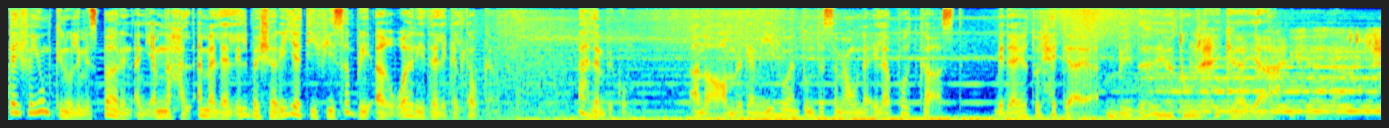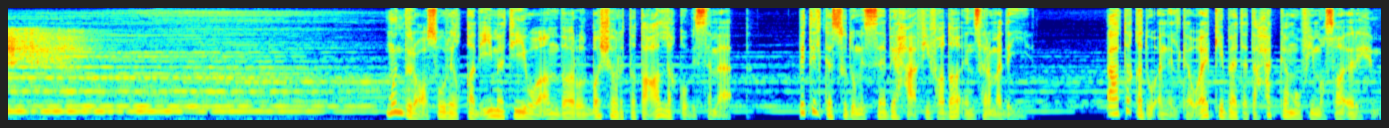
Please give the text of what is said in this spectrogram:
كيف يمكن لمسبار أن يمنح الأمل للبشرية في سبر أغوار ذلك الكوكب؟ أهلا بكم أنا عمرو جميل وأنتم تستمعون إلى بودكاست بداية الحكاية بداية الحكاية منذ العصور القديمة وأنظار البشر تتعلق بالسماء بتلك السدم السابحة في فضاء سرمدي. اعتقدوا أن الكواكب تتحكم في مصائرهم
